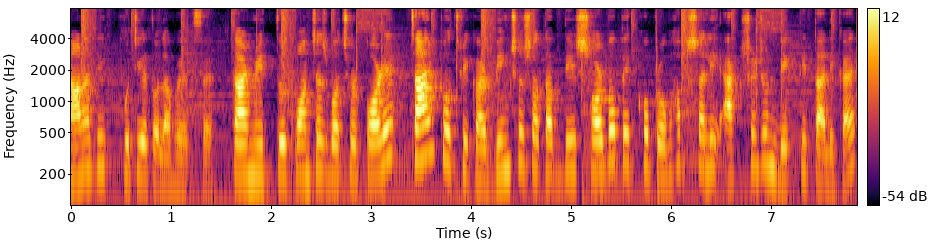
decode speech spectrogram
নানা দিক ফুটিয়ে তোলা হয়েছে। তার মৃত্যুর পঞ্চাশ বছর পরে টাইম পত্রিকার বিংশ শতাব্দীর সর্বাপেক্ষ প্রভাবশালী একশো জন ব্যক্তির তালিকায়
